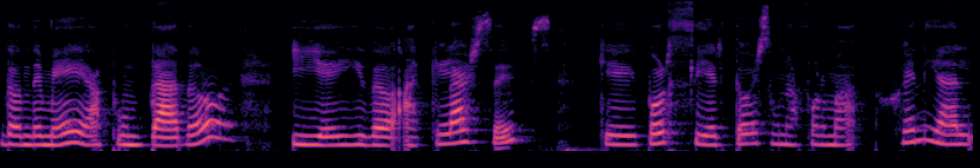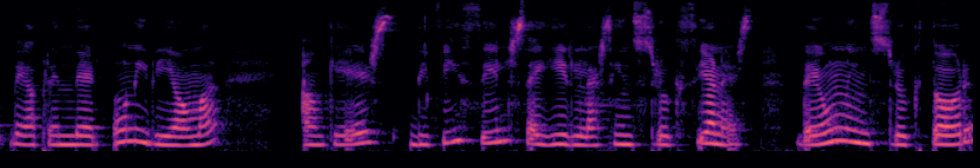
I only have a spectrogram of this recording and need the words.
donde me he apuntado y he ido a clases, que por cierto es una forma genial de aprender un idioma, aunque es difícil seguir las instrucciones de un instructor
